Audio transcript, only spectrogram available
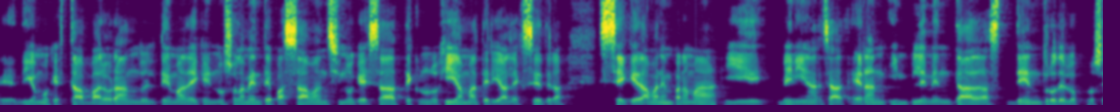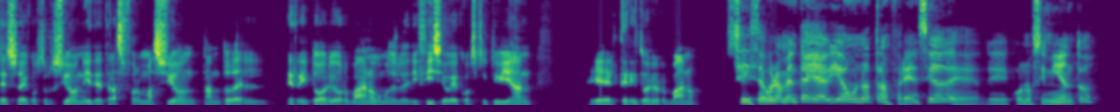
eh, digamos que estás valorando el tema de que no solamente pasaban, sino que esa tecnología, material, etcétera, se quedaban en Panamá y venían, o sea, eran implementadas dentro de los procesos de construcción y de transformación, tanto del territorio urbano como de los edificios que constituían eh, el territorio urbano. Sí, seguramente ahí había una transferencia de, conocimiento.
